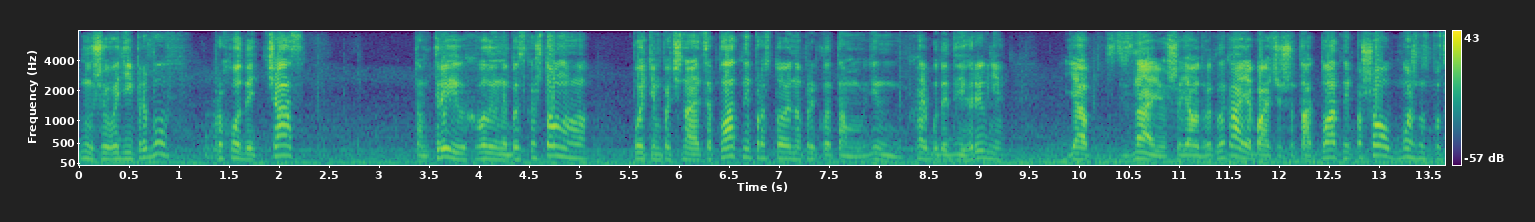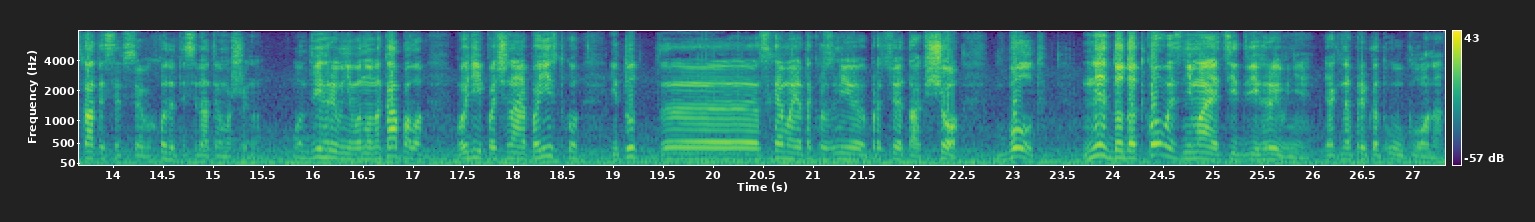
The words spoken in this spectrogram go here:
ну, що водій прибув, проходить час, там 3 хвилини безкоштовного, потім починається платний простой, наприклад, там він хай буде 2 гривні. Я знаю, що я от викликаю, я бачу, що так, платний пішов, можна спускатися, все, виходити, сідати в машину. От 2 гривні воно накапало, водій починає поїздку, і тут е- схема, я так розумію, працює так, що болт не додатково знімає ці 2 гривні, як, наприклад, у уклона,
